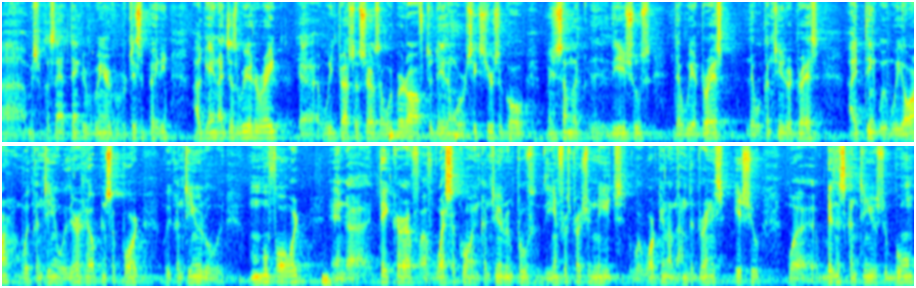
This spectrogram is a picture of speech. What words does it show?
Uh, Mr. Cassant, thank you for being here, for participating. Again, I just reiterate, uh, we trust ourselves that we're better off today than we were six years ago. Mention some of the- the issues that we addressed, that we'll continue to address. I think we- we are. We'll continue with your help and support. We continue to move forward and uh, take care of, of and continue to improve the infrastructure needs. We're working on, on the drainage issue, where business continues to boom.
